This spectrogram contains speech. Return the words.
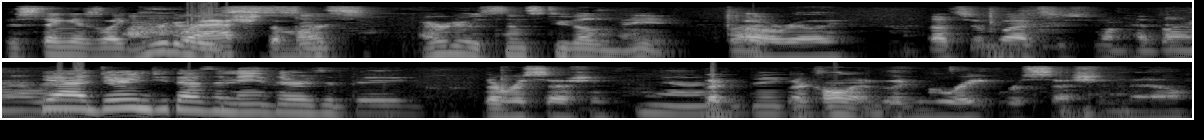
this thing is like I heard it was crashed the market since, I heard it was since 2008. But oh really that's that's just one headline I read. Yeah, during 2008, there was a big, the recession yeah, they're, a big. they're calling it the great recession now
